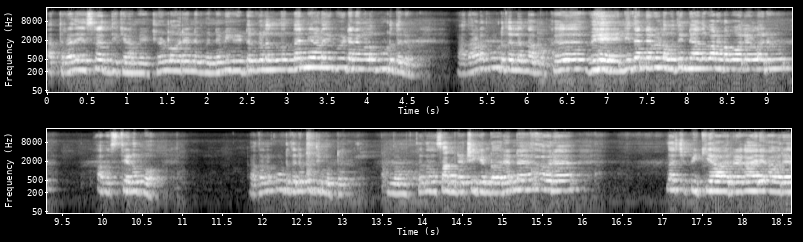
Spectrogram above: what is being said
അത്രയധികം ശ്രദ്ധിക്കണം. വീട്ടിലുള്ളവർ തന്നെ പിന്നെ വീടുകളിൽ നിന്ന് തന്നെയാണ് ഈ പീഡനങ്ങൾ കൂടുതലും. അതാണ് കൂടുതലും. നമുക്ക് വേലി തന്നെ വിളവ് തിന്നാന്ന് പറയണ പോലെയുള്ളൊരു അവസ്ഥയാണ് ഇപ്പോൾ അതാണ് കൂടുതൽ ബുദ്ധിമുട്ട്. നമുക്ക് സംരക്ഷിക്കേണ്ടവർ തന്നെ അവരെ നശിപ്പിക്കുക അവരുടെ കാര്യം അവരെ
